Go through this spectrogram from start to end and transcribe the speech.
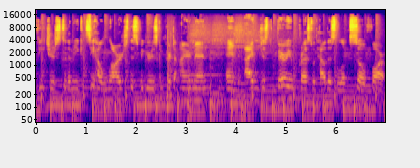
features to them. You can see how large this figure is compared to Iron Man. And I'm just very impressed with how this looks so far.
